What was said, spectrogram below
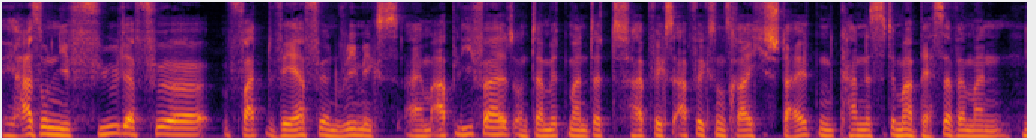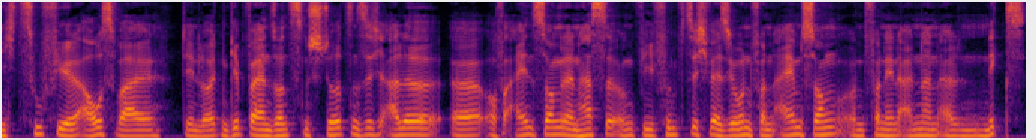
ja, so ein Gefühl dafür, was wer für ein Remix einem abliefert und damit man das halbwegs abwechslungsreich gestalten kann, ist es immer besser, wenn man nicht zu viel Auswahl den Leuten gibt, weil ansonsten stürzen sich alle äh, auf einen Song, dann hast du irgendwie 50 Versionen von einem Song und von den anderen allen nix.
